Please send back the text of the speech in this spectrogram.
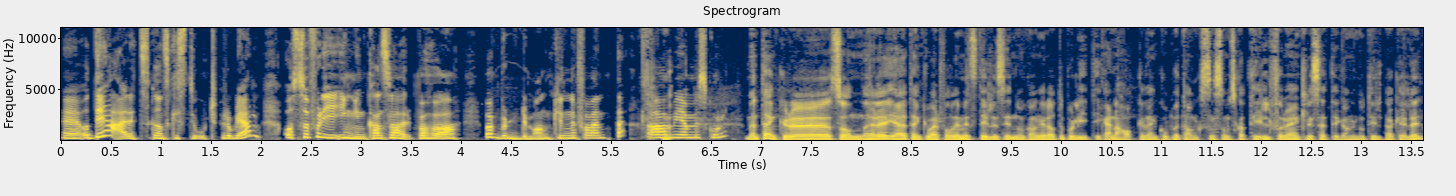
Eh, Og det er et ganske stort problem. Også fordi ingen kan svare på hva, hva burde man kunne forvente av hjemmeskolen. Men tenker du sånn, eller jeg tenker i hvert fall i mitt stille sinn noen ganger, at politikerne har ikke den kompetansen som skal til for å egentlig sette i gang noe tiltak heller?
